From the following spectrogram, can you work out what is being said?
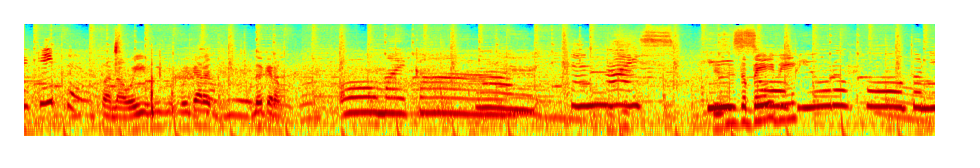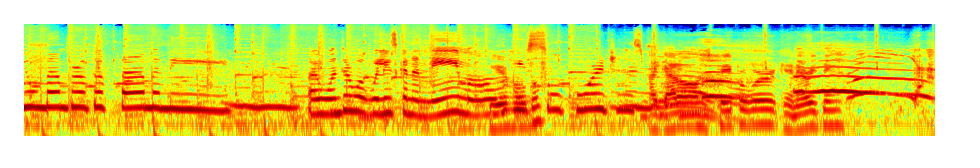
I keep them. But no, we, we, we gotta look at him. Oh my god. Oh, and nice. This is the baby. so beautiful, the new member of the family. Mm. I wonder what Willy's gonna name him. Here, He's him. so gorgeous. I got all his paperwork and everything. Yeah.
